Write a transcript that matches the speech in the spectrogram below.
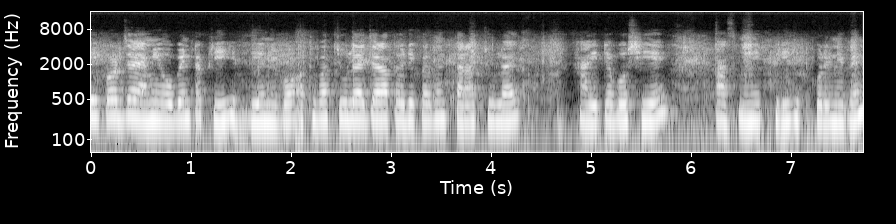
এই পর্যায়ে আমি ওভেনটা ফ্রি হিট দিয়ে নেব, অথবা চুলায় যারা তৈরি করবেন তারা চুলায় হাঁড়িটা বসিয়ে পাঁচ মিনিট ফ্রি হিট করে নেবেন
